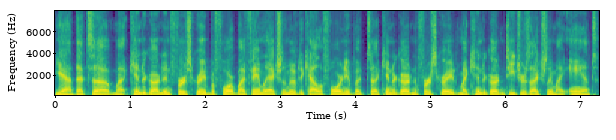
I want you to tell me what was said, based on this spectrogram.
Yeah, that's uh, my kindergarten and first grade. Before my family actually moved to California, but uh, kindergarten and first grade, my kindergarten teacher is actually my aunt,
